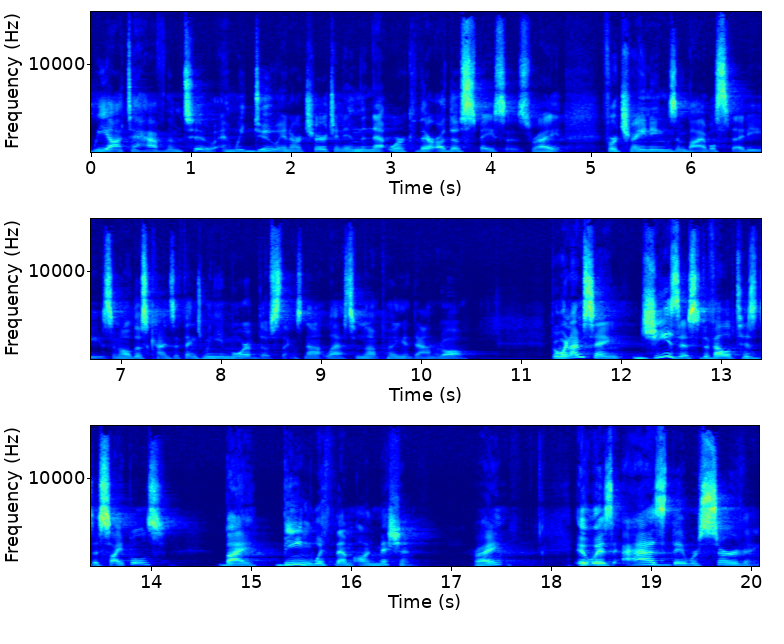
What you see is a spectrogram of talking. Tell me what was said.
We ought to have them too. And we do in our church and in the network. There are those spaces, right? For trainings and Bible studies and all those kinds of things. We need more of those things, not less. I'm not putting it down at all. But when I'm saying Jesus developed his disciples by being with them on mission, right? It was as they were serving,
